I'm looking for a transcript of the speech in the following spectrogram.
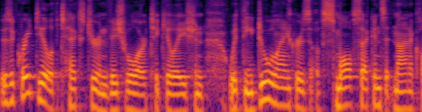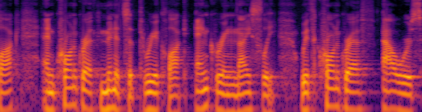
there's a great deal of texture and visual articulation with the dual anchors of small seconds at 9 o'clock and chronograph minutes at 3 o'clock anchoring nicely with chronograph hours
